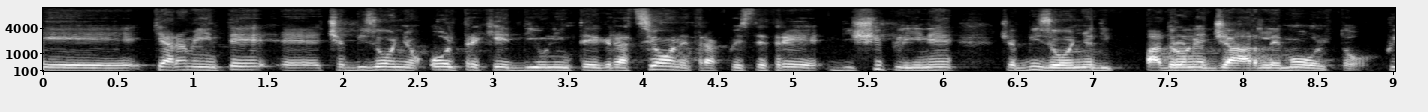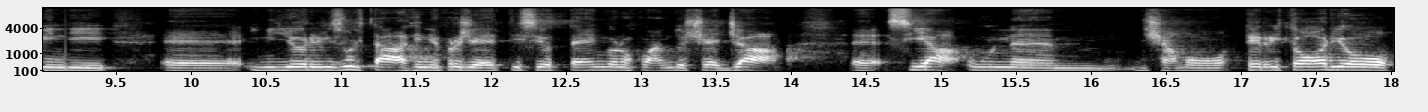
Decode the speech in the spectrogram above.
e chiaramente eh, c'è bisogno, oltre che di un'integrazione tra queste tre discipline, c'è bisogno di padroneggiarle molto. Quindi eh, i migliori risultati nei progetti si ottengono quando c'è già eh, sia un ehm, diciamo, territorio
